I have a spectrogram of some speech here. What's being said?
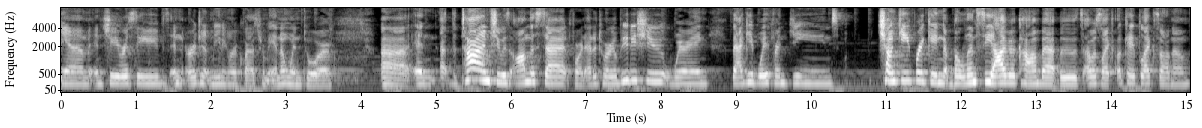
a.m. and she receives an urgent meeting request from Anna Wintour. Uh, and at the time, she was on the set for an editorial beauty shoot wearing baggy boyfriend jeans, chunky freaking Balenciaga combat boots. I was like, okay, flex on them.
